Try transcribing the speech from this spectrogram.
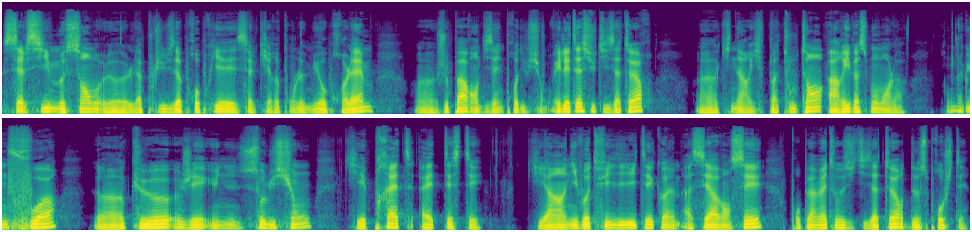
celle-ci me semble euh, la plus appropriée et celle qui répond le mieux au problème. Euh, je pars en design production. Et les tests utilisateurs, qui n'arrivent pas tout le temps, arrivent à ce moment-là. Une fois que j'ai une solution qui est prête à être testée, qui a un niveau de fidélité quand même assez avancé pour permettre aux utilisateurs de se projeter.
